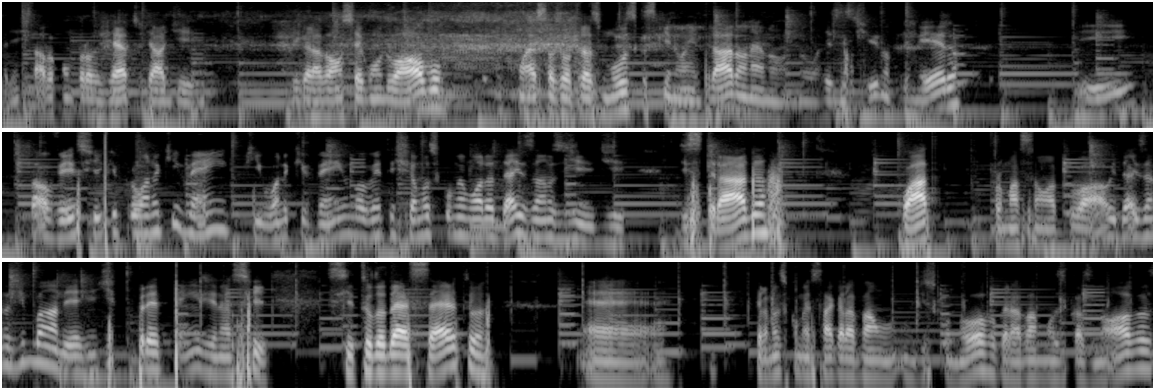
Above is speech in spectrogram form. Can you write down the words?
A gente estava com um projeto já de, de gravar um segundo álbum com essas outras músicas que não entraram, né? No, no Resistir, no primeiro. E talvez fique para o ano que vem, que o ano que vem o 90 Chamas comemora 10 anos de, de, de estrada, quatro formação atual e 10 anos de banda. E a gente pretende, né, se, se tudo der certo, é, pelo menos começar a gravar um, um, disco novo, gravar músicas novas.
